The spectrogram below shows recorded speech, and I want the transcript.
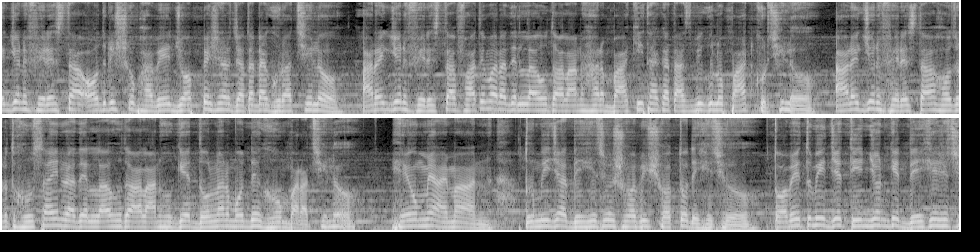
একজন ফেরেস্তা অদৃশ্যভাবে জব পেশার যাতাটা ঘোরাচ্ছিল, আরেকজন ফেরেস্তা ফাতেমা রাদেল্লাহ তালানহার বাকি থাকা তাসবিগুলো পাঠ করছিল, আরেকজন ফেরেস্তা হজরত হুসাইন রাদেল্লাহ তালানহুকে দোলনার মধ্যে ঘুম পাড়াচ্ছিল। হে উম্মে আয়মান, তুমি যা দেখেছ সবই সত্য দেখেছ। তবে তুমি যে তিনজনকে দেখে এসেছ,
